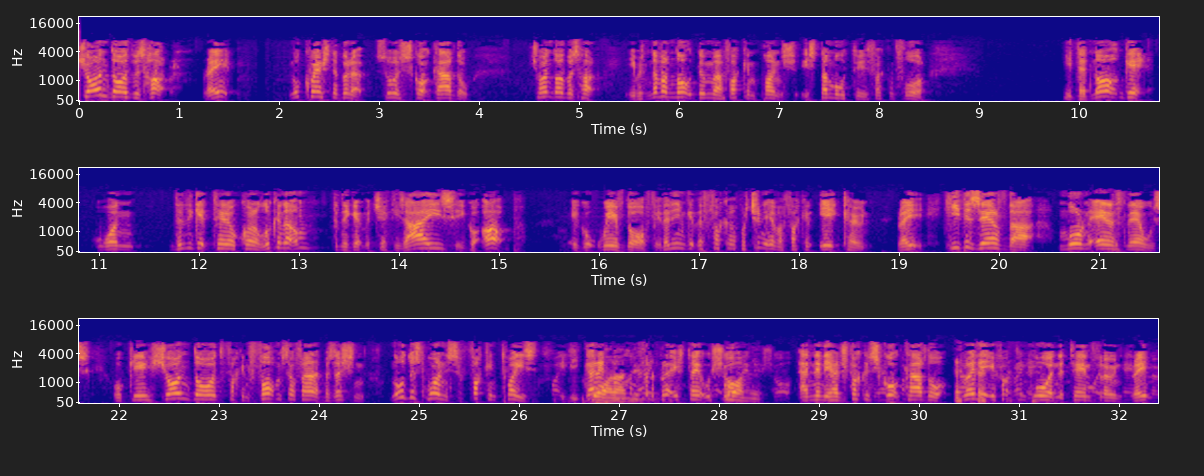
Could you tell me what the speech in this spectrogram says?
Sean Dodd was hurt, right? No question about it. So was Scott Cardle. Sean Dodd was hurt. He was never knocked down with a fucking punch. He stumbled to his fucking floor. He did not get one, didn't get Terry O'Connor looking at him, didn't get him to check his eyes, he got up, he got waved off. He didn't even get the fucking opportunity of a fucking eight count, right? He deserved that more than anything else. Okay, Sean Dodd fucking fought himself in that position. Not just once, fucking twice. He beat Gary on, Andy. for the British title shot, on, and then they had fucking Scott Cardle ready to fucking go in the 10th round, right?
